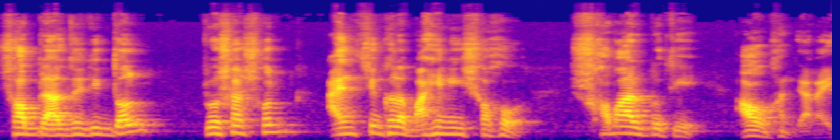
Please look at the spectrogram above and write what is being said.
সব রাজনৈতিক দল, প্রশাসন, আইনশৃঙ্খলা বাহিনী সহ সবার প্রতি আহ্বান জানাই।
